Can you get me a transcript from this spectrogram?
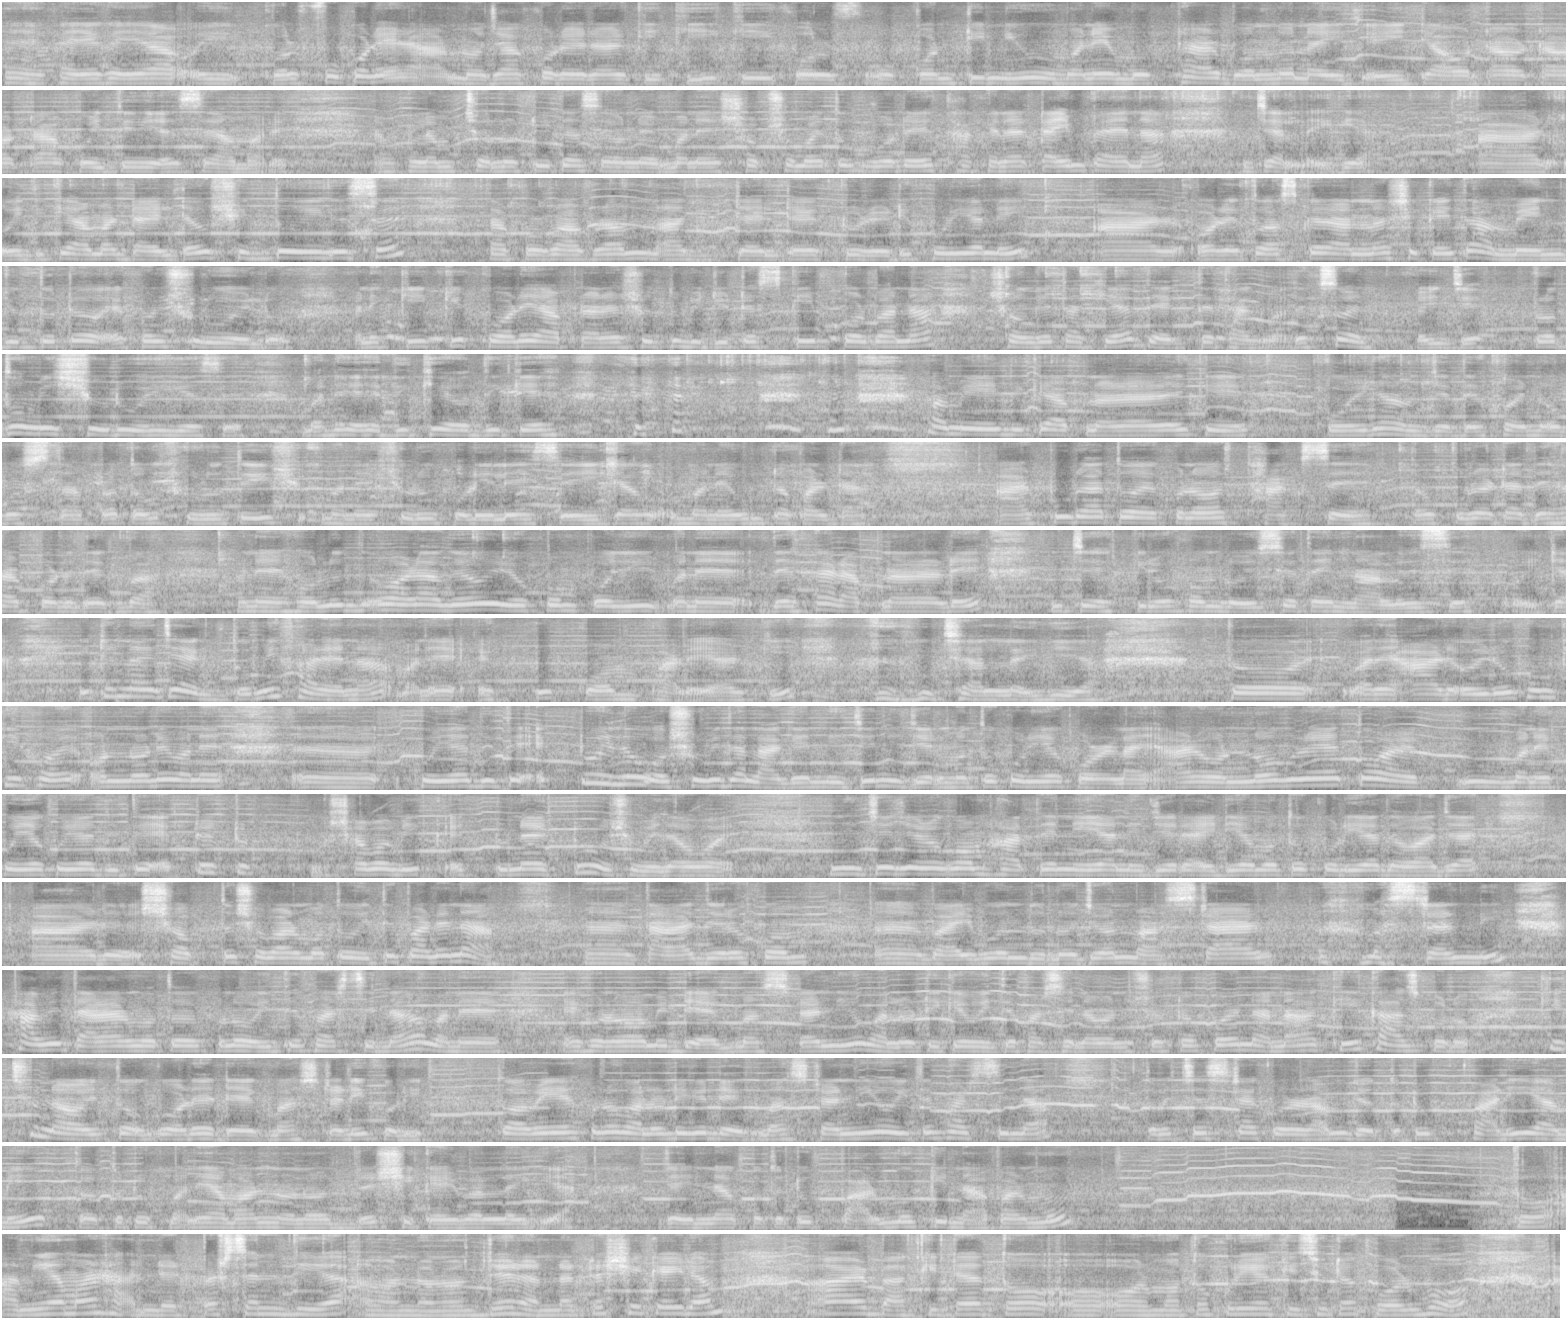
হ্যাঁ খাইয়া খাইয়া ওই গল্প করে আর মজা করে আর কি কি কি গল্প কন্টিনিউ মানে মুখটা আর বন্ধ নাই যে এইটা, ওটা ওটা ওটা কইতেই আছে আমারে। আমি বললাম চলো, ঠিক আছে। মানে সব সময় তো ঘরে থাকে না টাইম পায় না, যার লেগিয়া। আর ওইদিকে আমার ডাইলটাও সিদ্ধ হয়ে গেছে। তারপর ভাবলাম, না ডাইলটা একটু রেডি করিয়া নেই। আর ওরে তো আজকে রান্না শিখাইতাম মেইন যুদ্ধটা এখন শুরু হইল। মানে কি কি করে আপনারা শুধু ভিডিওটা স্কিপ করবা না, সঙ্গে থাকিয়া দেখতে থাকবা। দেখছেন? ওই যে প্রথমই শুরু হয়ে গেছে। মানে এদিকে ওদিকে। আমি এইদিকে আপনারা রেখে কইরাম যে দেখেন অবস্থা, প্রথম শুরুতেই মানে শুরু করিলেইছে এইটা মানে উল্টাপাল্টা। আর পুরা তো এখনও থাকছে, তো পুরাটা দেখার পরে দেখবা মানে হলুদ দেওয়ার আগেও এরকম পজি মানে দেখার আপনারারে যে কীরকম লইছে তাই না লইছে ওইটা। এটা নয় যে একদমই পারে না মানে একটু কম পারে আর কি, চাল লাগিয়া। তো মানে আর ওই রকম কি হয়, অন্যরে মানে কইয়া দিতে একটু হইলেও অসুবিধা লাগে, নিজে নিজের মতো করিয়া করলায় আর অন্য গ্রহে তো মানে কুইয়া কুইয়া দিতে একটু একটু স্বাভাবিক, একটু না একটু অসুবিধা হয়। নিজে যেরকম হাতে নিয়ে নিজের আইডিয়া মতো করিয়া দেওয়া যায়। আর সব তো সবার মতো হইতে পারে না। তারা যেরকম ভাই বোন দুজন, মাস্টার মাস্টার নি, আমি তারার মতো এখনও হইতে পারছি না। মানে এখনও আমি ড্যাগ মাস্টার নিয়েও ভালো টিকে হইতে পারছি না। মানুষ একটা কয়, না না, কি কাজ করো? কিছু না, ওই তো গড়ে ড্যাগ মাস্টারই করি। তো আমি এখনও ভালো টিকে ড্যাগ মাস্টার নিয়ে হইতে পারছি না। তবে চেষ্টা করলাম, যতটুক পারি আমি, ততটুক মানে আমার ননদদের শিখাইবার লাগিয়া। জানি না কতটুক পারমু কি না পারমু। তো আমি আমার হান্ড্রেড পার্সেন্ট দিয়ে আমার ননদদের রান্নাটা শিখাইলাম। আর বাকিটা তো ওর মতো করিয়া কিছুটা করব।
